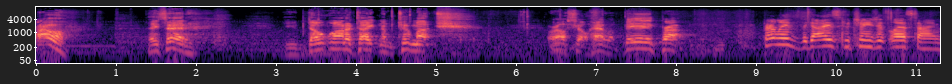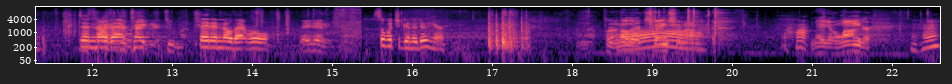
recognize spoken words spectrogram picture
Oh, they said don't want to tighten them too much, or else you'll have a big problem. Apparently the guys who changed it last time didn't know that. tighten it too much. They didn't know that rule. They didn't. So what you gonna do here? Put another extension on it. Uh-huh. Make it longer. Then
